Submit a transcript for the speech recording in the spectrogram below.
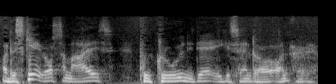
Og der sker jo også så meget på kloden i dag, ikke sandt? Og, og, øh,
